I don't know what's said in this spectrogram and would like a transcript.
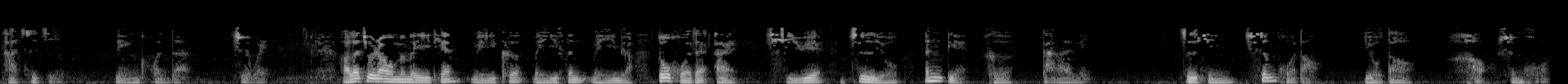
他自己灵魂的滋味。好了，就让我们每一天、每一刻、每一分、每一秒都活在爱、喜悦、自由、恩典和感恩里。执行生活道，有道好生活，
